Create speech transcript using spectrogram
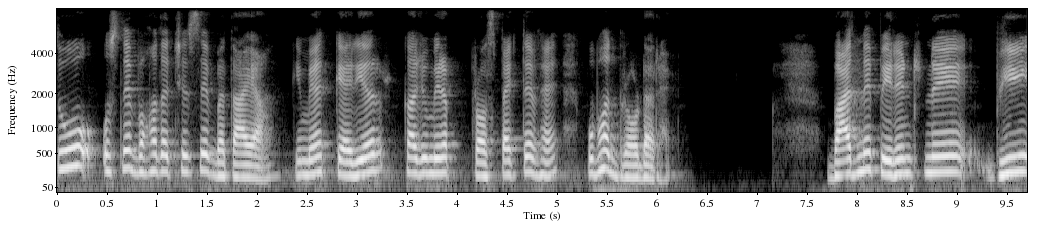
तो उसने बहुत अच्छे से बताया कि मैं कैरियर का जो मेरा प्रोस्पेक्टिव है, वो बहुत ब्रॉडर है। बाद में पेरेंट ने भी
